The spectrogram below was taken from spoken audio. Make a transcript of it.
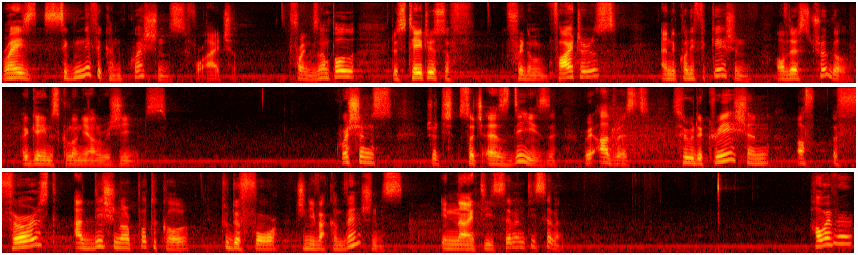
raised significant questions for IHL. For example, the status of freedom fighters and the qualification of their struggle against colonial regimes. Questions such as these were addressed through the creation of a first additional protocol to the four Geneva Conventions in 1977. However,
